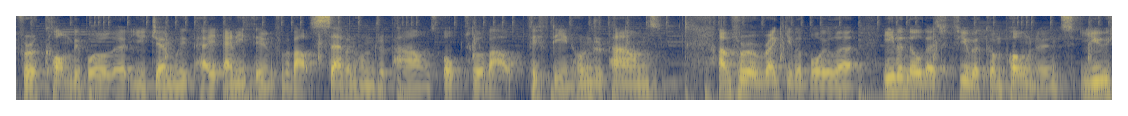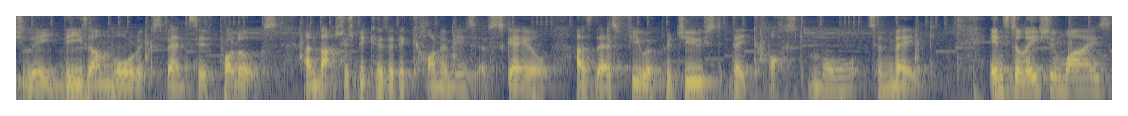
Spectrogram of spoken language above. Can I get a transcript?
for a combi boiler, you generally pay anything from about £700 up to about £1,500. And for a regular boiler, even though there's fewer components, usually these are more expensive products and that's just because of economies of scale. As there's fewer produced, they cost more to make. Installation wise,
